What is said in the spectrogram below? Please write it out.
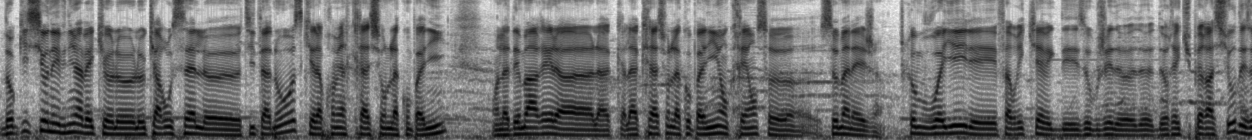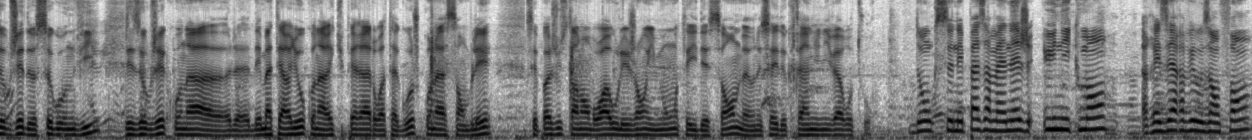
Donc ici on est venu avec euh, le, le carrousel euh, Titanos qui est la première création de la compagnie. On a démarré la, la- la création de la compagnie en créant ce, ce manège. Comme vous voyez il est fabriqué avec des objets de, de- de récupération, des objets de seconde vie, des objets qu'on a, euh, des matériaux qu'on a récupérés à droite à gauche, qu'on a assemblés. C'est pas juste un endroit où les gens y montent et y descendent mais on essaye de créer un univers autour. Donc ce n'est pas un manège uniquement réservé aux enfants.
